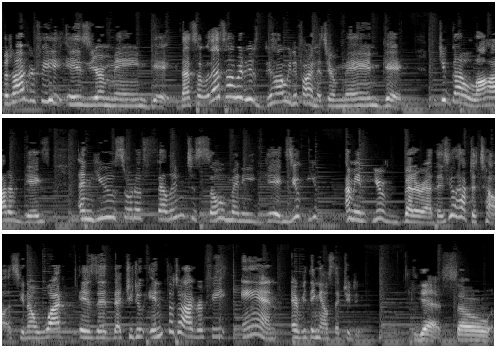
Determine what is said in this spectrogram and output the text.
Photography is your main gig. That's how that's how it is how we define it. It's your main gig. But you've got a lot of gigs and you sort of fell into so many gigs. You you I mean, you're better at this. You'll have to tell us, you know, what is it that you do in photography and everything else that you do? Yes. So,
